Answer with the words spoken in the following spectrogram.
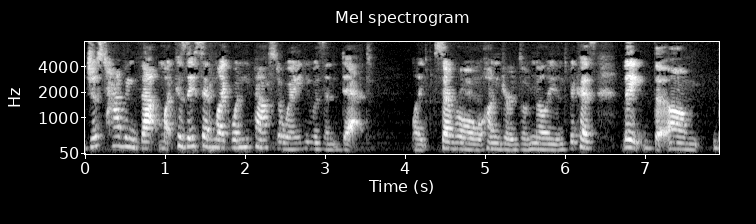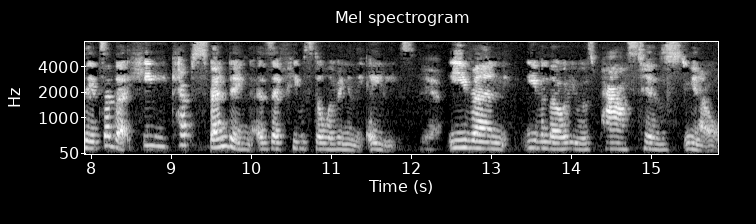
just having that much because they said like when he passed away he was in debt like several hundreds of millions because they the um they had said that he kept spending as if he was still living in the 80s Yeah. even even though he was past his you know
